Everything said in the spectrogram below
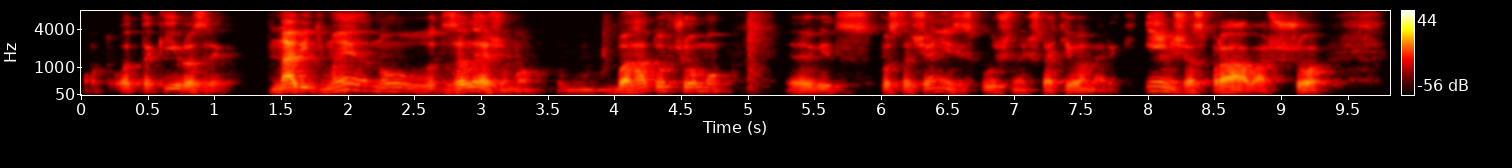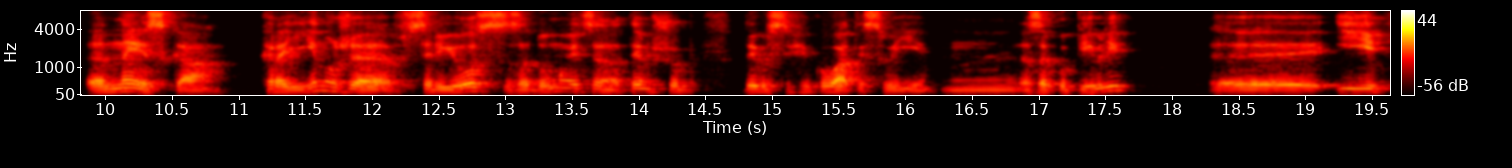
От, от такий розрив. Навіть ми ну, от залежимо багато в чому від постачання зі Сполучених Штатів Америки. Інша справа, що е, низка країн уже всерйоз задумується над тим, щоб диверсифікувати свої закупівлі. Е, І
